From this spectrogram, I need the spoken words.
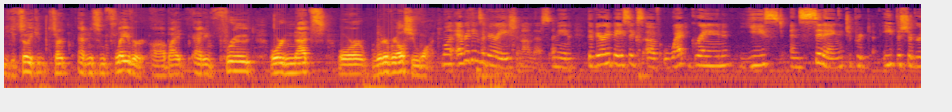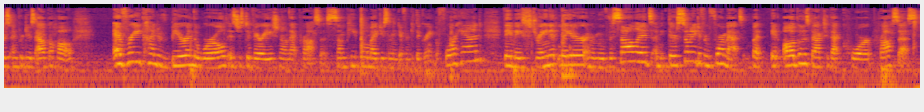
You can, so you can start adding some flavor uh, by adding fruit or nuts or whatever else you want. Well, everything's a variation on this. I mean, the very basics of wet grain, yeast, and sitting to pro- eat the sugars and produce alcohol. Every kind of beer in the world is just a variation on that process. Some people might do something different to the grain beforehand. They may strain it later and remove the solids. I mean, there's so many different formats, but it all goes back to that core process,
